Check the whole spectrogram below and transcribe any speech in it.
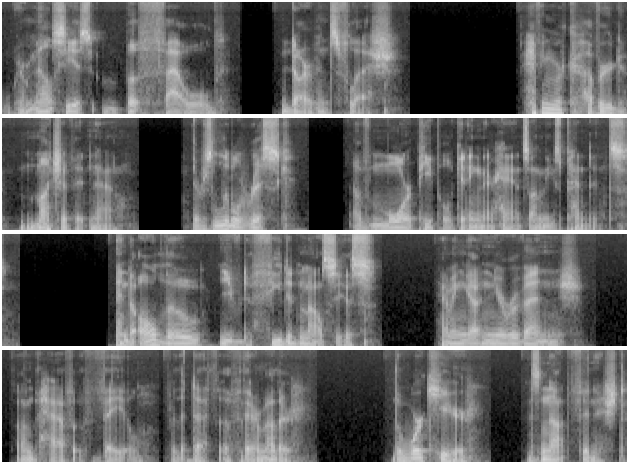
where Malcius befouled Darvin's flesh. Having recovered much of it now, there's little risk of more people getting their hands on these pendants. And although you've defeated Malcius, having gotten your revenge on behalf of Vale for the death of their mother, the work here is not finished.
